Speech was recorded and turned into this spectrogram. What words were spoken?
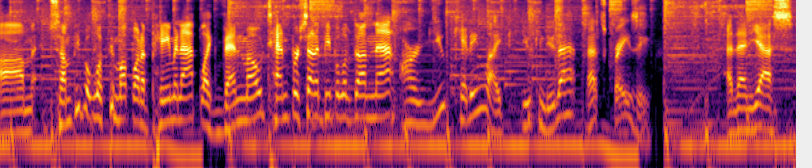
Um, some people look them up on a payment app like Venmo. 10% of people have done that. Are you kidding? Like, you can do that? That's crazy. And then, yes,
